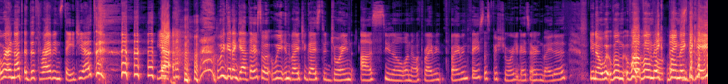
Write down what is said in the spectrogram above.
we're not at the thriving stage yet. Yeah. We're gonna get there. So we invite you guys to join us you know on our thriving thriving phase that's for sure. You guys are invited. You know we, will we'll, we'll, we'll make Thanks. we'll make the cake.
